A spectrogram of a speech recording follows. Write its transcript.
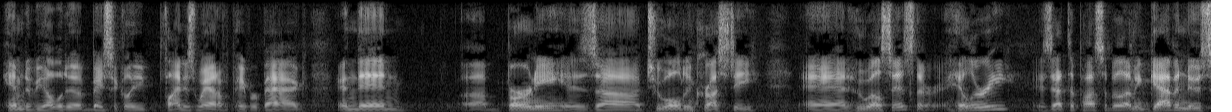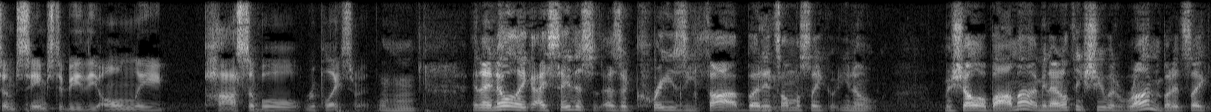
him to be able to basically find his way out of a paper bag. And then uh, Bernie is uh, too old and crusty, And who else is there? Hillary? Is that the possibility? I mean, Gavin Newsom seems to be the only possible replacement. Mm-hmm. And I know, like, I say this as a crazy thought, but it's almost like, you know, Michelle Obama. I mean, I don't think she would run, but it's like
